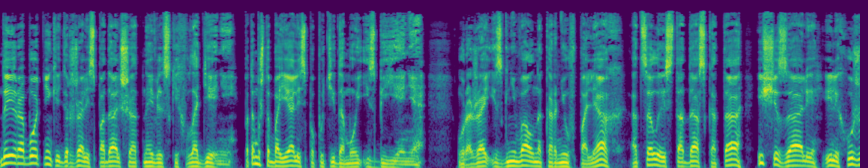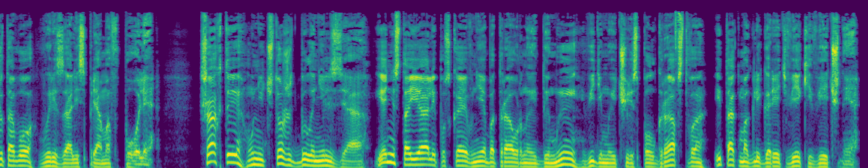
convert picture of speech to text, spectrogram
Да и работники держались подальше от невельских владений, потому что боялись по пути домой избиения. Урожай изгнивал на корню в полях, а целые стада скота исчезали или, хуже того, вырезались прямо в поле — Шахты уничтожить было нельзя, и они стояли, пуская в небо траурные дымы, видимые через полграфства, и так могли гореть веки вечные,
